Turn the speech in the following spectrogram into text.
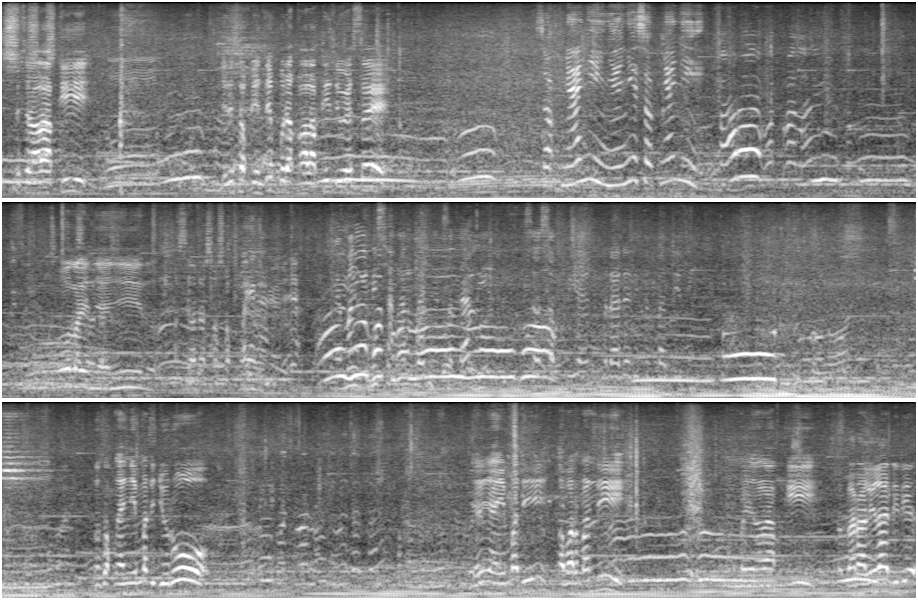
WC laki. Jadi sok ngintip budak laki di WC. Sok nyanyi, nyanyi sok nyanyi. Oh lain nyanyi. masih ada sosok lain kayaknya. Memang ini sangat banyak sekali sosok yang berada di tempat ini. Sok nyanyi mah di juru. Jadi nyanyi mah di kamar mandi. Banyak laki. Baralila di dia.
